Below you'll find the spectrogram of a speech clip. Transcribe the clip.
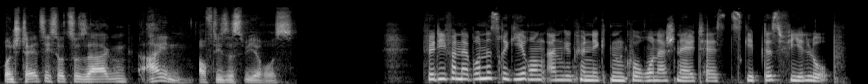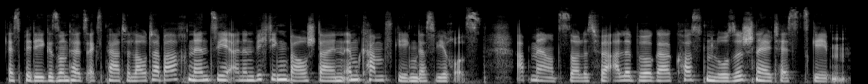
und stellt sich sozusagen ein auf dieses Virus. Für die von der Bundesregierung angekündigten Corona-Schnelltests gibt es viel Lob. SPD-Gesundheitsexperte Lauterbach nennt sie einen wichtigen Baustein im Kampf gegen das Virus. Ab März soll es für alle Bürger kostenlose Schnelltests geben.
